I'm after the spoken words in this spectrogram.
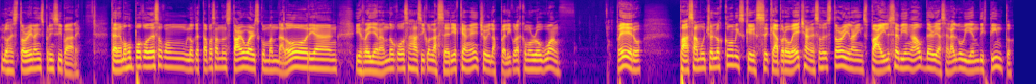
los storylines principales. Tenemos un poco de eso con lo que está pasando en Star Wars con Mandalorian y rellenando cosas así con las series que han hecho y las películas como Rogue One. Pero pasa mucho en los cómics que, se, que aprovechan esos storylines para irse bien out there y hacer algo bien distinto.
